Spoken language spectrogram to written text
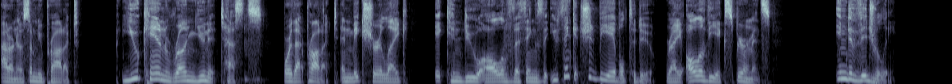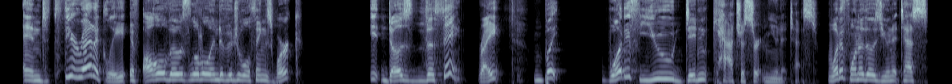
I don't know some new product, you can run unit tests for that product and make sure like it can do all of the things that you think it should be able to do, right? All of the experiments individually. And theoretically, if all those little individual things work, it does the thing, right? But what if you didn't catch a certain unit test? What if one of those unit tests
